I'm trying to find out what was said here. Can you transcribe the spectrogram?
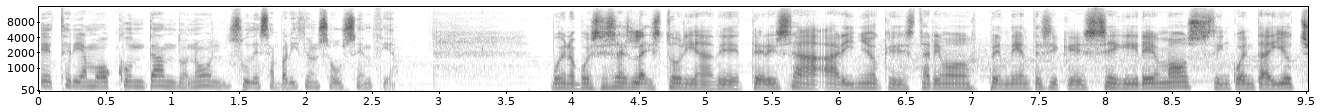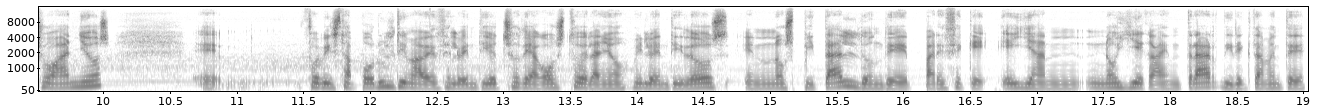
estaríamos contando ¿no? su desaparición, su ausencia. Bueno, pues esa es la historia de Teresa Ariño que estaremos pendientes y que seguiremos, 58 años. Eh, fue vista por última vez el 28 de agosto del año 2022 en un hospital donde parece que ella no llega a entrar directamente,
